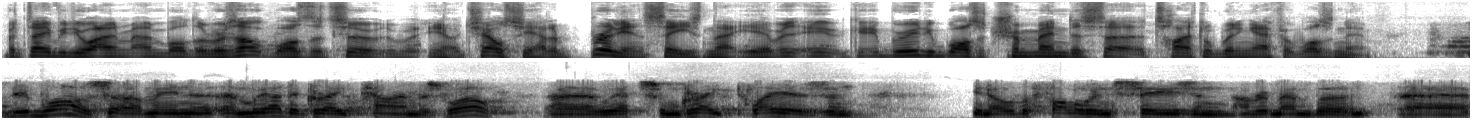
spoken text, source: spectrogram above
But David, you and, and well, the result was that uh, you know Chelsea had a brilliant season that year. But it, it really was a tremendous uh, title-winning effort, wasn't it? It was. I mean, and we had a great time as well. Uh, we had some great players, and you know, the following season, I remember uh,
